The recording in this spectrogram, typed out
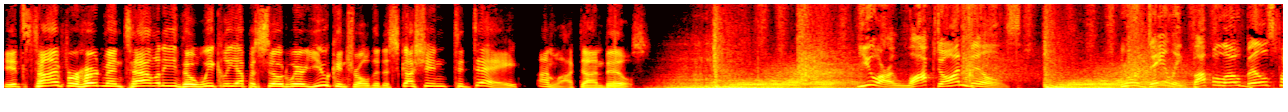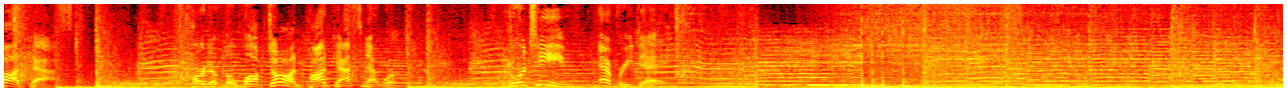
It's time for Herd Mentality, the weekly episode where you control the discussion today on Locked On Bills. You are Locked On Bills, your daily Buffalo Bills podcast. Part of the Locked On Podcast Network. Your team every day.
